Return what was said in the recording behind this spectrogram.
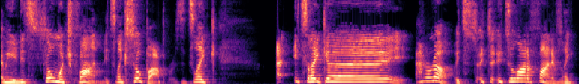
I mean, it's so much fun. It's like soap operas. It's like, it's like, uh, I don't know. It's, it's, it's a lot of fun. It's like,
